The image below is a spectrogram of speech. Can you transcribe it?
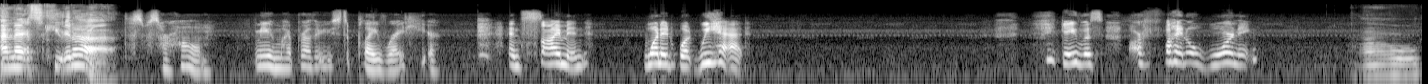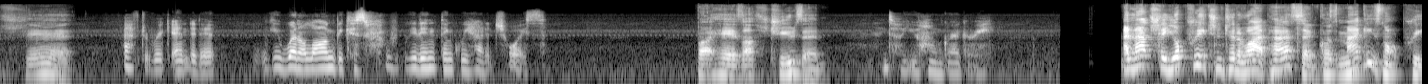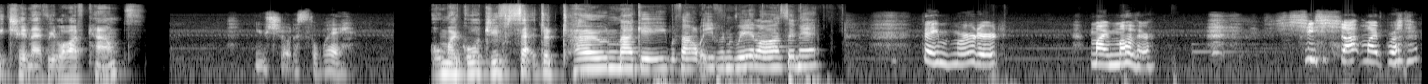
And they executed her? This was her home. Me and my brother used to play right here. And Simon wanted what we had. He gave us our final warning. Oh, shit. After Rick ended it, we went along because we didn't think we had a choice. But here's us choosing. Until you hung Gregory. And actually, you're preaching to the right person, because Maggie's not preaching every life counts. You showed us the way. Oh my god, you've set the tone, Maggie, without even realising it. They murdered my mother. She shot my brother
